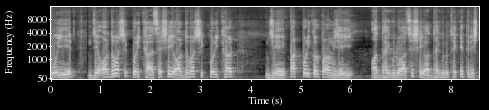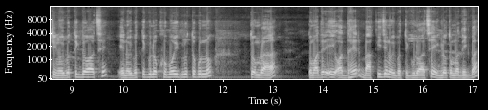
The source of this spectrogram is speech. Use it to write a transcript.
বইয়ের যে অর্ধবার্ষিক পরীক্ষা আছে, সেই অর্ধবার্ষিক পরীক্ষার যে পাঠ পরিকল্পনা অনুযায়ী অধ্যায়গুলো আছে, সেই অধ্যায়গুলো থেকে তিরিশটি নৈবত্তিক দেওয়া আছে। এই নৈবত্তিকগুলো খুবই গুরুত্বপূর্ণ। তোমরা, তোমাদের এই অধ্যায়ের বাকি যে নৈবত্তিকগুলো আছে, এগুলো তোমরা দেখবা।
